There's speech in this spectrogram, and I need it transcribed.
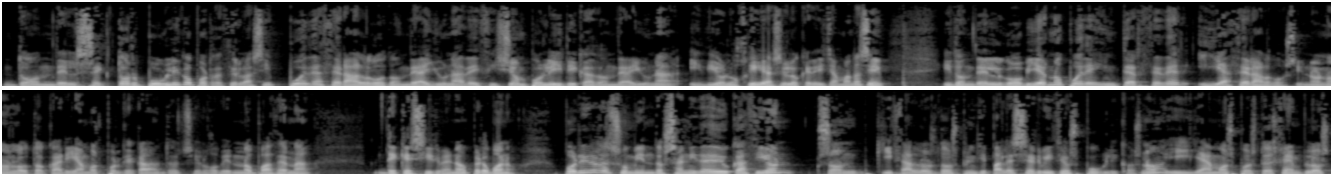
donde el sector público, por decirlo así, puede hacer algo, donde hay una decisión política, donde hay una ideología, si lo queréis llamar así, y donde el gobierno puede interceder y hacer algo. Si no, no lo tocaríamos porque, claro, entonces si el gobierno no puede hacer nada, de qué sirve, ¿no? Pero bueno, por ir resumiendo, sanidad y educación son quizá los dos principales servicios públicos, ¿no? Y ya hemos puesto ejemplos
